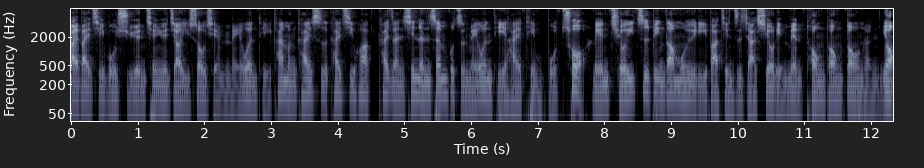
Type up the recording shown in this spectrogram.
拜拜祈福许愿签约交易收钱没问题，开门开市开计划开展新人生不止没问题，还挺不错。连求医治病到沐浴理发剪指甲修脸面，通通都能用。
